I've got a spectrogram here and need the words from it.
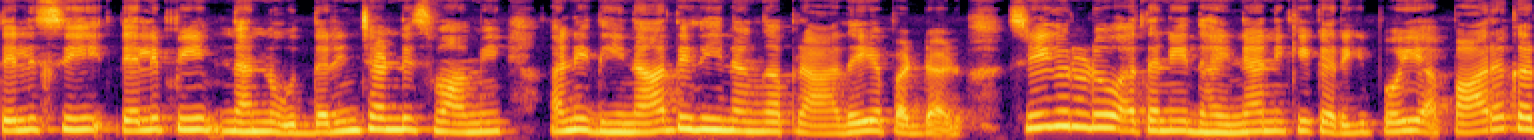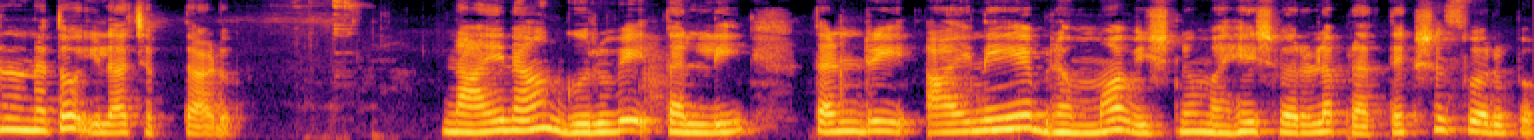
తెలిసి తెలిపి నన్ను ఉద్ధరించండి స్వామి అని దీనాదిదీనంగా ప్రాధేయపడ్డాడు. శ్రీగురుడు అతని ధైన్యానికి కరిగిపోయి అపార కరుణతో ఇలా చెప్తాడు. నాయన గురువే తల్లి తండ్రి ఆయనయే బ్రహ్మ విష్ణు మహేశ్వరుల ప్రత్యక్ష స్వరూపం.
